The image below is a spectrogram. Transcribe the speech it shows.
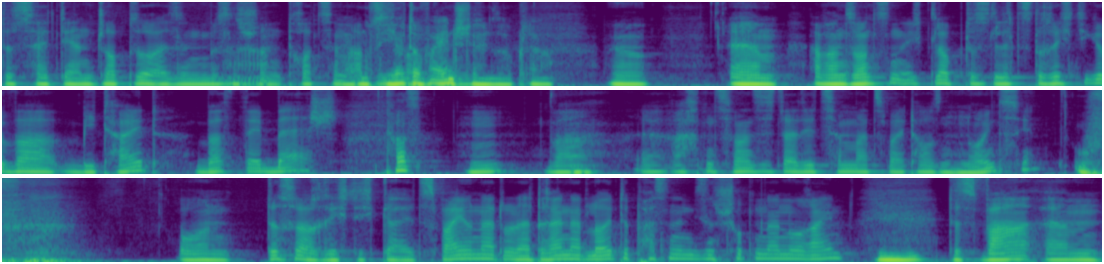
das ist halt deren Job so, also die müssen es Ja. schon trotzdem Er muss sich halt darauf einstellen, so klar. Ja. Ähm, aber ansonsten, ich glaube, das letzte Richtige war Be Tight, Birthday Bash. Krass. Hm, war äh, 28. Dezember 2019. Uff. Und das war richtig geil. 200 oder 300 Leute passen in diesen Schuppen da nur rein. Mhm. Das war ähm,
